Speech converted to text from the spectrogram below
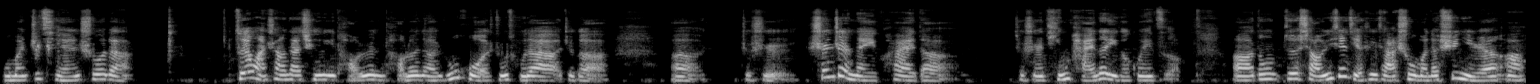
我们之前说的，昨天晚上在群里讨论讨论的如火如荼的这个，呃，就是深圳那一块的。就是停牌的一个规则，啊，东就小云先解释一下，是我们的虚拟人啊，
